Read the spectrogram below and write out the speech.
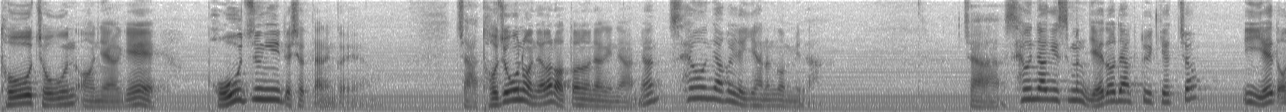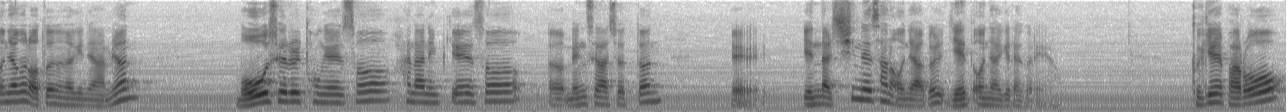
더 좋은 언약의 보증이 되셨다는 거예요. 자, 더 좋은 언약은 어떤 언약이냐면 새 언약을 얘기하는 겁니다. 자, 새 언약이 있으면 옛 언약도 있겠죠? 이 옛 언약은 어떤 언약이냐면 모세를 통해서 하나님께서 어, 맹세하셨던 예, 옛날 시내산 언약을 옛 언약이라 그래요. 그게 바로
